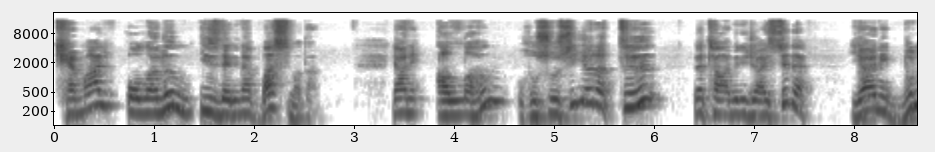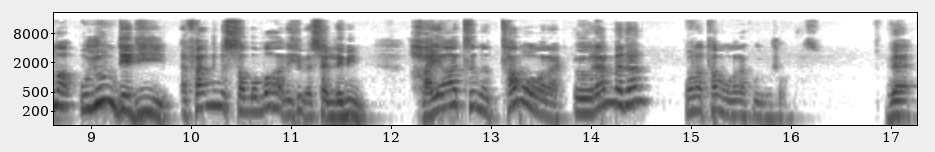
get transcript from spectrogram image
kemal olanın izlerine basmadan yani Allah'ın hususi yarattığı ve tabiri caizse de yani buna uyum dediği Efendimiz sallallahu aleyhi ve sellemin hayatını tam olarak öğrenmeden ona tam olarak uymuş olmaz. Ve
